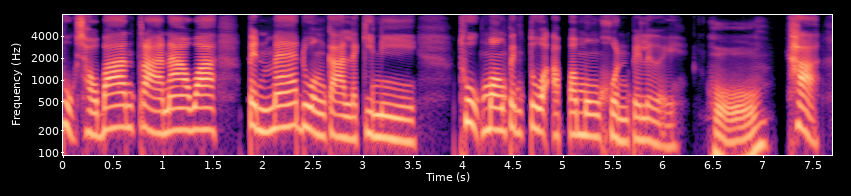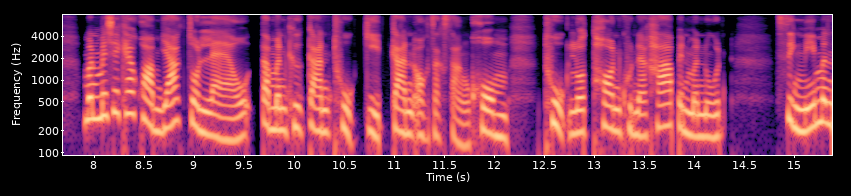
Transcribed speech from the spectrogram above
ถูกชาวบ้านตราหน้าว่า เป็นแม่ดวงการละกินี ถูกมองเป็นตัวอัปมงคลไปเลย โห ค่ะ มันไม่ใช่แค่ความยากจนแล้ว แต่มันคือการถูกกีดกันออกจากสังคม ถูกลดทอนคุณค่าเป็นมนุษย์ สิ่งนี้มัน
